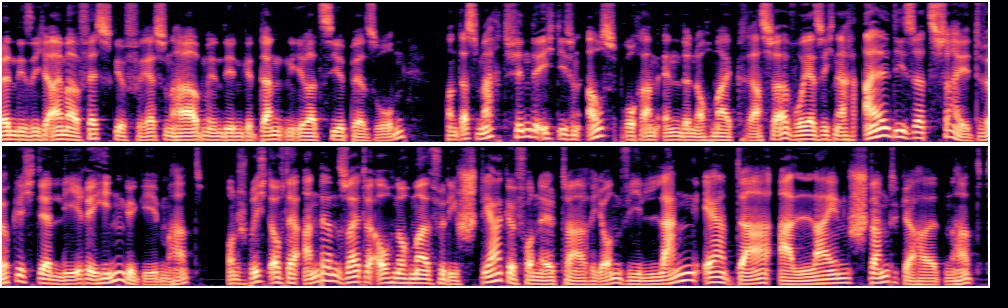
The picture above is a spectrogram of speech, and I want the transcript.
wenn die sich einmal festgefressen haben in den Gedanken ihrer Zielperson. Und das macht, finde ich, diesen Ausbruch am Ende nochmal krasser, wo er sich nach all dieser Zeit wirklich der Lehre hingegeben hat und spricht auf der anderen Seite auch nochmal für die Stärke von Neltarion, wie lang er da allein standgehalten hat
